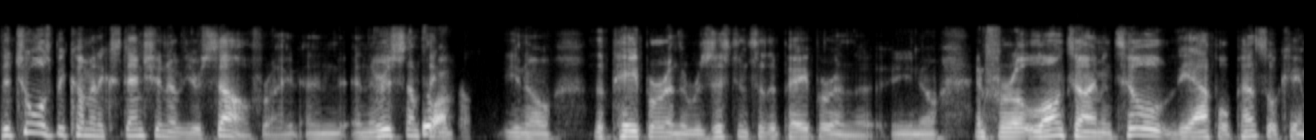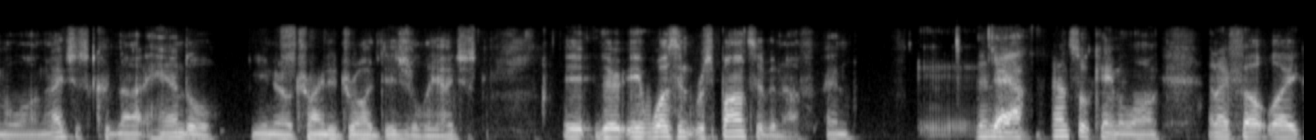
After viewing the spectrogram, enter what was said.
the tools become an extension of yourself, right? And and there is something Sure. about you know the paper and the resistance of the paper and the you know and for a long time until the Apple Pencil came along, I just could not handle you know trying to draw digitally. I just it there it wasn't responsive enough and then the Yeah, Apple Pencil came along, and I felt like,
